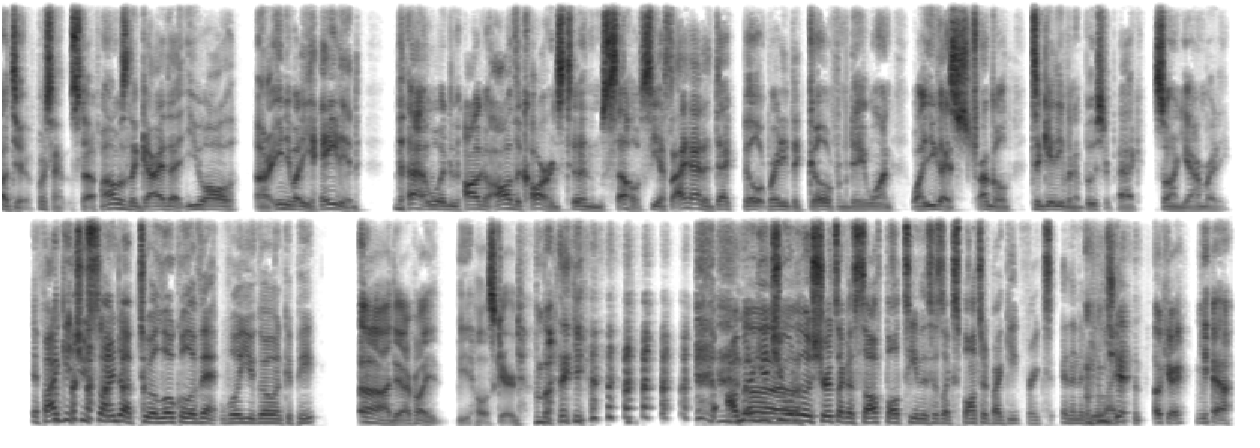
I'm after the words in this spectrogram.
Oh, dude, of course I have the stuff. I was the guy that you all or anybody hated that would hog all the cards to themselves. Yes, I had a deck built ready to go from day one while you guys struggled to get even a booster pack. So yeah, I'm ready. If I get you signed up to a local event, will you go and compete? Uh dude, I'd probably be hella scared. But I'm gonna get you one of Uh, those shirts like a softball team that says like sponsored by Geek Freaks, and then it'd be like, yeah, okay, yeah.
